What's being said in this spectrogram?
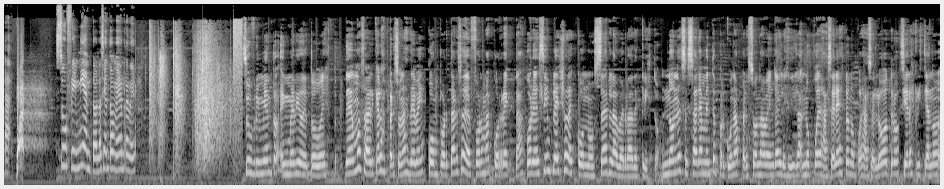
Ah. Sufrimiento, lo siento, me enredé sufrimiento en medio de todo esto. Debemos saber que las personas deben comportarse de forma correcta por el simple hecho de conocer la verdad de Cristo. No necesariamente porque una persona venga y les diga no puedes hacer esto, no puedes hacer lo otro. Si eres cristiano,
